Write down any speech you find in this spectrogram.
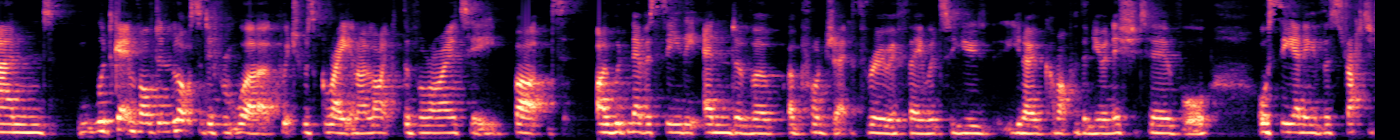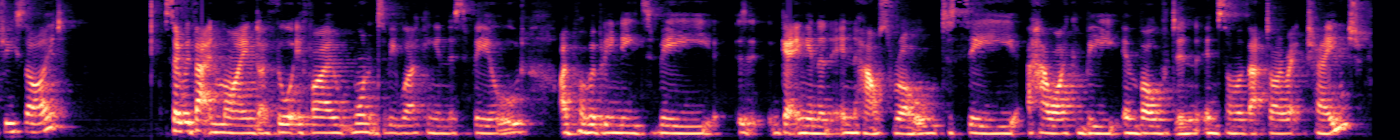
and would get involved in lots of different work, which was great. And I liked the variety, but I would never see the end of a, a project through if they were to use, you know, come up with a new initiative or or see any of the strategy side. So, with that in mind, I thought if I want to be working in this field, I probably need to be getting in an in house role to see how I can be involved in, in some of that direct change.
